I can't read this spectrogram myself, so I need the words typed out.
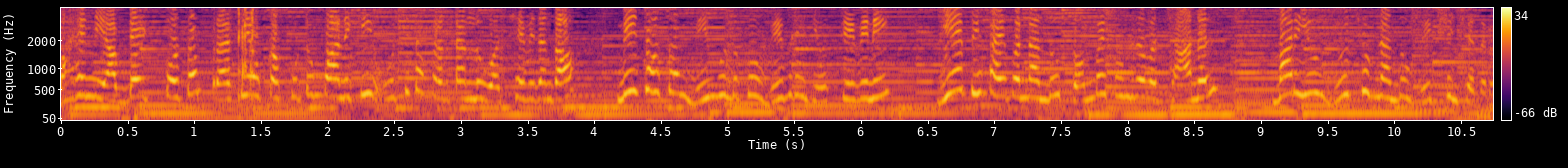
మరిన్ని అప్డేట్స్ కోసం ప్రతి ఒక్క కుటుంబానికి ఉచిత ప్రకటనలు వచ్చే విధంగా మీకోసం మీ ముందుకు వివిడి న్యూస్ టీవీని ఏపీ ఫైబర్ నందు తొంభై తొమ్మిదవ ఛానల్ మరియు యూట్యూబ్ నందు వీక్షించెదరు.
